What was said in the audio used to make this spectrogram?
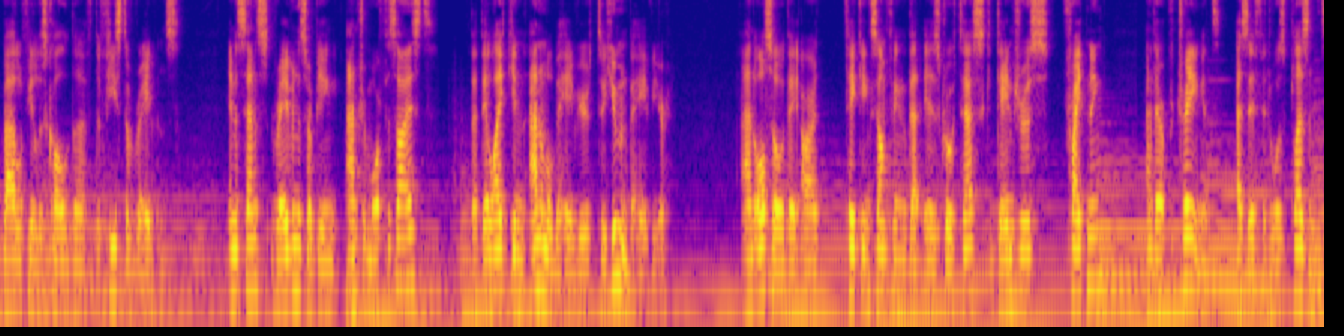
The battlefield is called the, the Feast of Ravens. In a sense, ravens are being anthropomorphized, that they liken animal behavior to human behavior and also they are taking something that is grotesque, dangerous, frightening, and they are portraying it as if it was pleasant.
